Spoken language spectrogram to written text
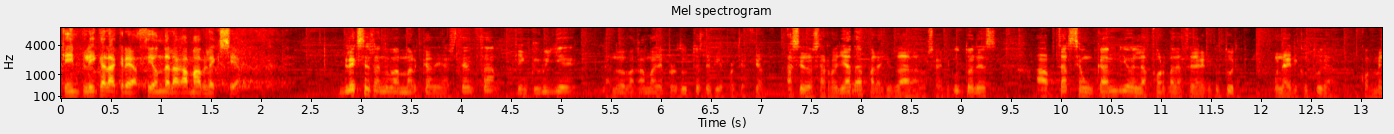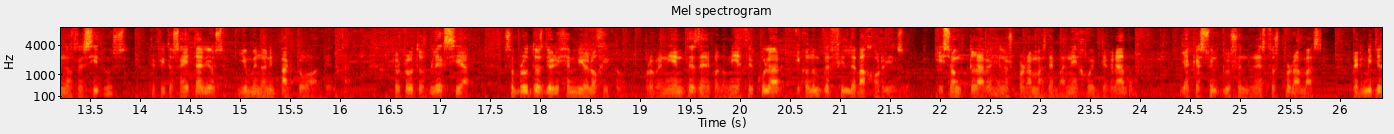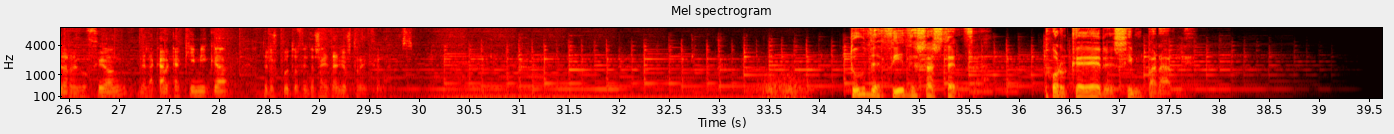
¿Qué implica la creación de la gama Blexia? Blexia es la nueva marca de Ascenza que incluye la nueva gama de productos de bioprotección. Ha sido desarrollada para ayudar a los agricultores a adaptarse a un cambio en la forma de hacer agricultura. Una agricultura con menos residuos de fitosanitarios y un menor impacto ambiental. Los productos Blexia son productos de origen biológico, provenientes de la economía circular y con un perfil de bajo riesgo. Y son clave en los programas de manejo integrado, ya que su inclusión en estos programas permite la reducción de la carga química de los productos fitosanitarios tradicionales. Tú decides Ascenza, porque eres imparable.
